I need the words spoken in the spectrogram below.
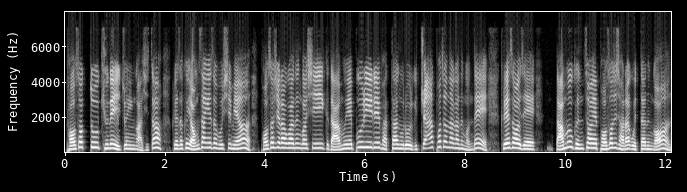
버섯도 균의 일종인 거 아시죠? 그래서 그 영상에서 보시면 버섯이라고 하는 것이 그 나무의 뿌리를 바탕으로 이렇게 쫙 퍼져나가는 건데 그래서 이제 나무 근처에 버섯이 자라고 있다는 건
